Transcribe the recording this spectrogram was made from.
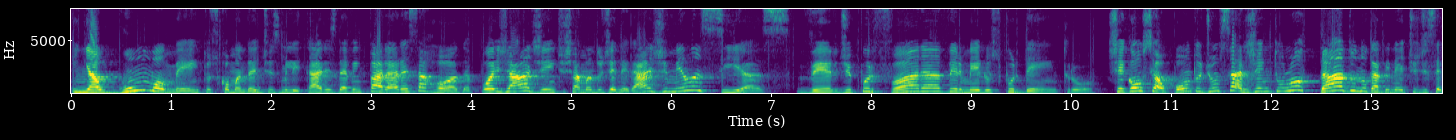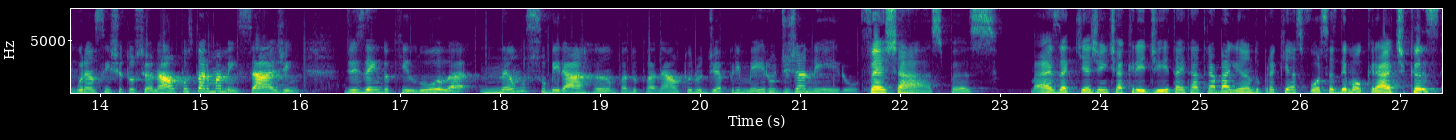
Em algum momento, os comandantes militares devem parar essa roda, pois já há gente chamando generais de melancias. Verde por fora, vermelhos por dentro. Chegou-se ao ponto de um sargento lotado no gabinete de segurança institucional postar uma mensagem dizendo que Lula não subirá a rampa do Planalto no dia 1 de janeiro. Fecha aspas. Mas aqui a gente acredita e está trabalhando para que as forças democráticas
